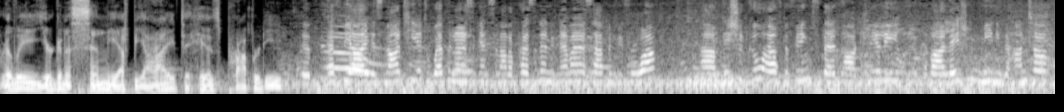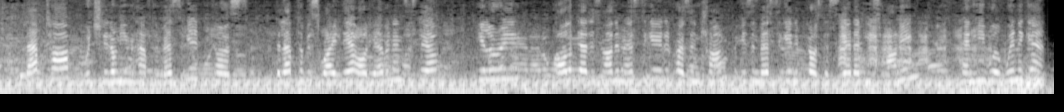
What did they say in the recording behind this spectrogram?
really? You're going to send the FBI to his property? The FBI is not here to weaponize against another president. It never has happened before. Um, they should go after things that are clearly a violation, meaning the Hunter laptop, which they don't even have to investigate because the laptop is right there, all the evidence is there. Hillary, all of that is not investigated. President Trump is investigated because they're scared that he's running and he will win again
